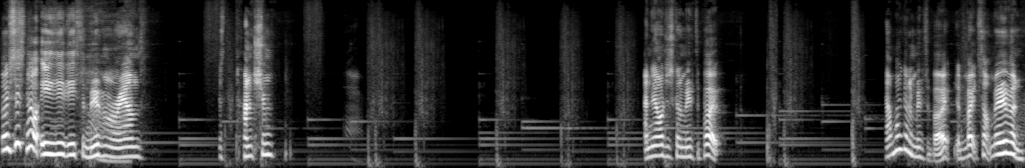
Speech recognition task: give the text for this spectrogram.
So is this how easy it is to move them around? Just punch them. And now I'm just going to move the boat. How am I going to move the boat? The boat's not moving.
